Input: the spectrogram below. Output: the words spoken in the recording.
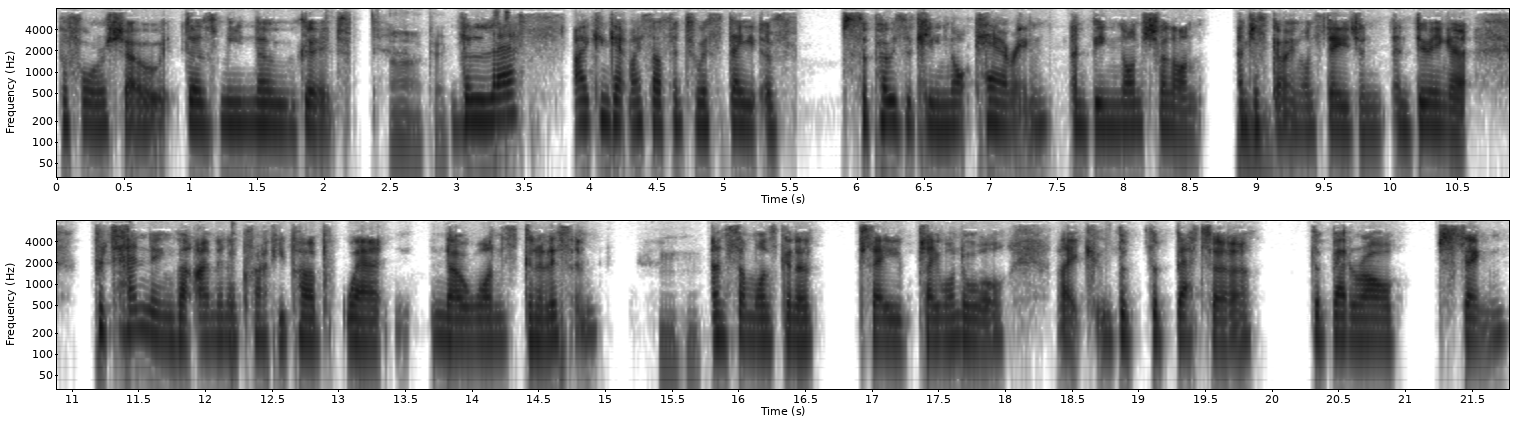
before a show does me no good. Ah, okay. The less I can get myself into a state of supposedly not caring and being nonchalant and just going on stage and, and doing it, pretending that I'm in a crappy pub where no one's gonna listen hmm and someone's gonna say play Wonderwall, like the the better the better I'll sing.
